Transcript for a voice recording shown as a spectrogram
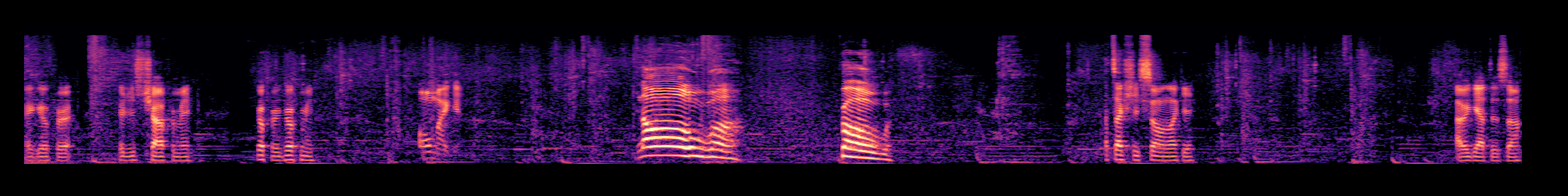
I go for it. They just chop for me. Go for it. Go for me. Oh my god. No! Bro! That's actually so unlucky. Oh, we got this though.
